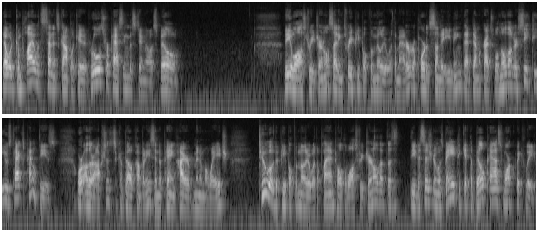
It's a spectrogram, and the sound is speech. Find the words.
that would comply with the Senate's complicated rules for passing the stimulus bill. The Wall Street Journal, citing three people familiar with the matter, reported Sunday evening that Democrats will no longer seek to use tax penalties or other options to compel companies into paying higher minimum wage. Two of the people familiar with the plan told the Wall Street Journal that the, the decision was made to get the bill passed more quickly.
